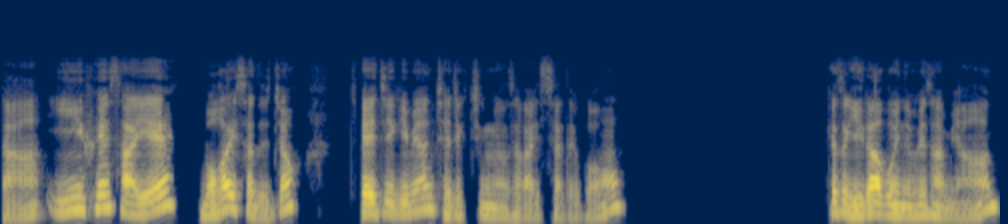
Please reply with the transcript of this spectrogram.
자, 이 회사에 뭐가 있어야 되죠? 재직이면 재직 증명서가 있어야 되고 계속 일하고 있는 회사면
